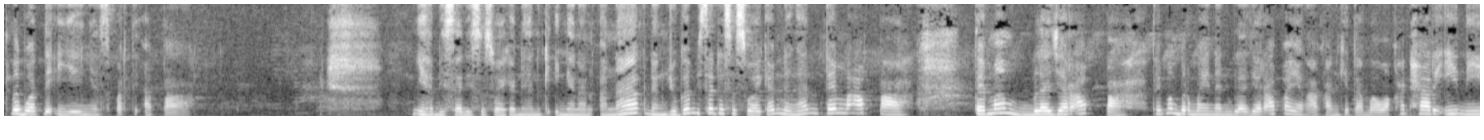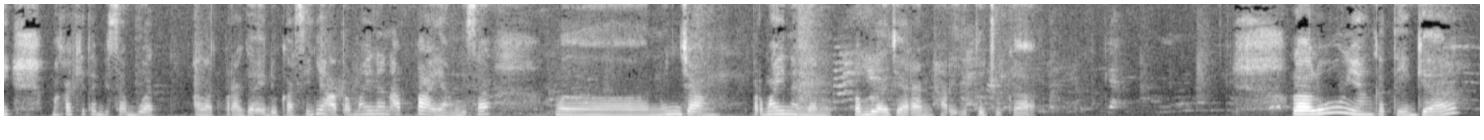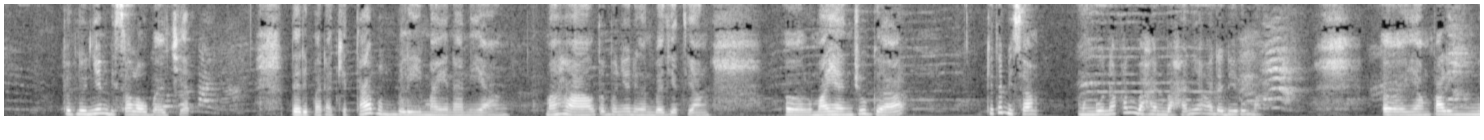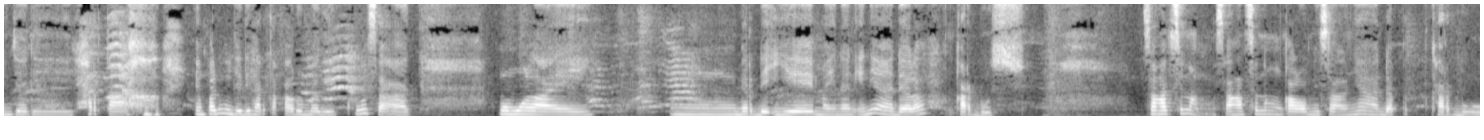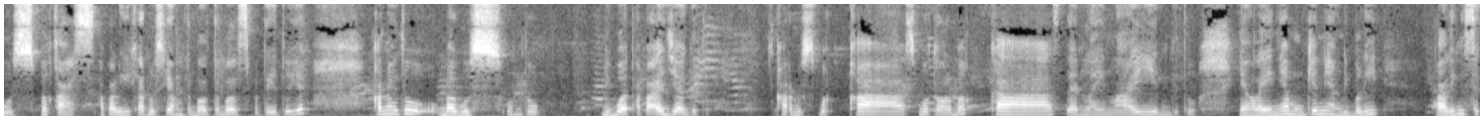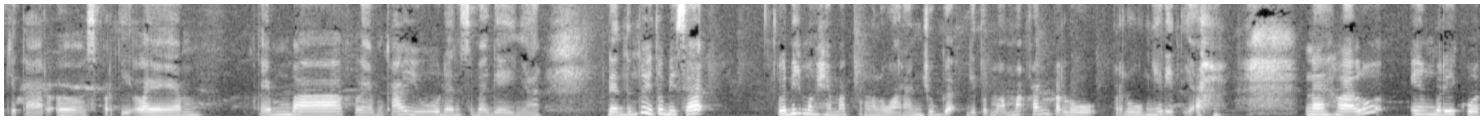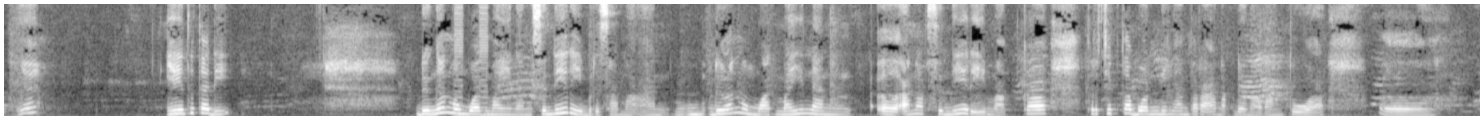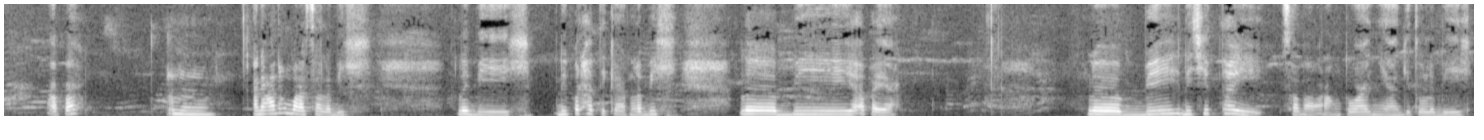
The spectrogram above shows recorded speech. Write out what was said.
kita buat DIY-nya seperti apa ya bisa disesuaikan dengan keinginan anak dan juga bisa disesuaikan dengan tema apa tema belajar apa tema bermain dan belajar apa yang akan kita bawakan hari ini maka kita bisa buat alat peraga edukasinya atau mainan apa yang bisa menunjang permainan dan pembelajaran hari itu juga. Lalu yang ketiga, tentunya bisa low budget. Daripada kita membeli mainan yang mahal, tentunya dengan budget yang e, lumayan juga, kita bisa menggunakan bahan-bahan yang ada di rumah. E, yang paling menjadi harta, yang paling menjadi harta karun bagiku saat memulai mm, ber mainan ini adalah kardus. Sangat senang sangat senang kalau misalnya dapat kardus bekas apalagi kardus yang tebal-tebal seperti itu ya. Karena itu bagus untuk dibuat apa aja gitu kardus bekas botol bekas dan lain-lain gitu. Yang lainnya mungkin yang dibeli paling sekitar uh, seperti lem tembak lem kayu dan sebagainya. Dan tentu itu bisa lebih menghemat pengeluaran juga gitu. Mama kan perlu perlu ngirit ya. Nah lalu yang berikutnya ya itu tadi dengan membuat mainan sendiri bersamaan dengan membuat mainan e, anak sendiri maka tercipta bonding antara anak dan orang tua. E, apa? Anak-anak merasa lebih lebih diperhatikan lebih lebih apa ya? Lebih dicintai sama orang tuanya gitu lebih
